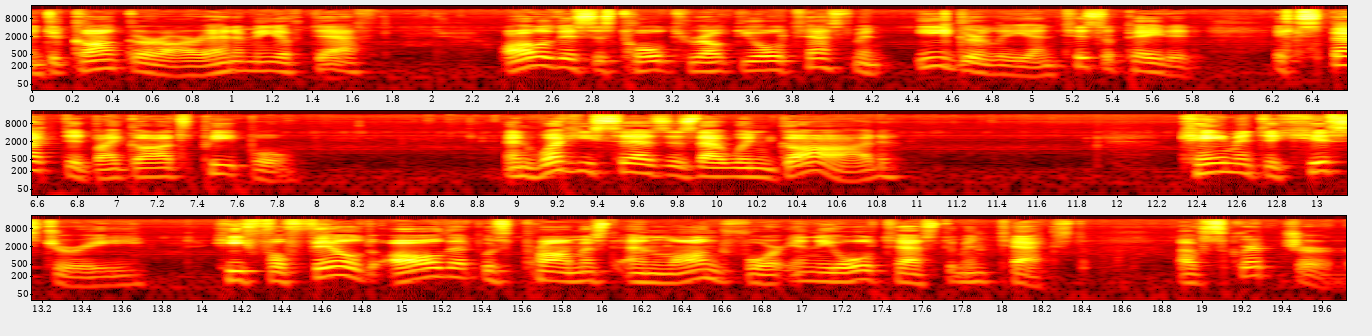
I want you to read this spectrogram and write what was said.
and to conquer our enemy of death. All of this is told throughout the Old Testament, eagerly anticipated, expected by God's people. And what he says is that when God came into history, he fulfilled all that was promised and longed for in the Old Testament text of Scripture.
